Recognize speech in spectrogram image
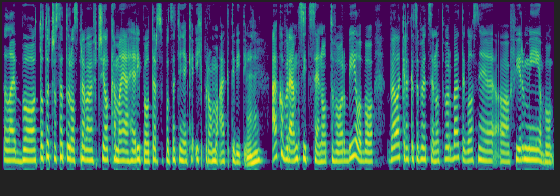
lebo toto, čo sa tu rozprávame Včielka Maja Harry Potter sú v podstate nejaké ich promo aktivity. Mm-hmm. Ako v rámci cenotvorby, lebo veľakrát, keď sa povie cenotvorba, tak vlastne firmy alebo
